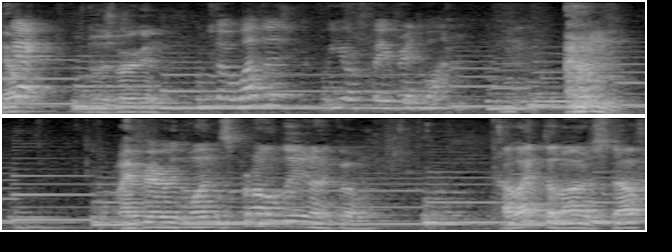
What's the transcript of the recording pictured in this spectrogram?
Yeah, Okay. it was very good. So what is your favorite one? My favorite one's probably like um, I liked a lot of stuff.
